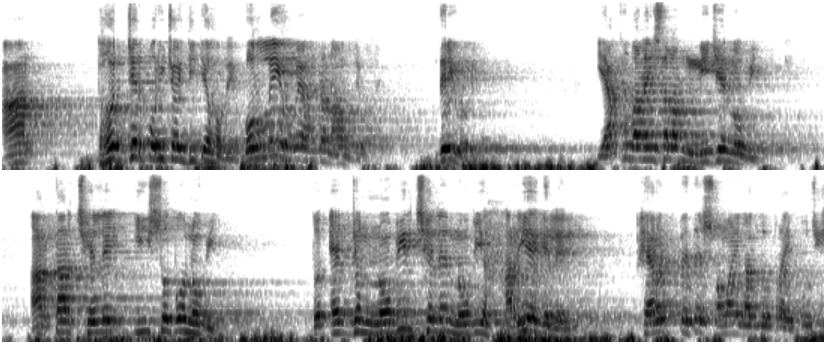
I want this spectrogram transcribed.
আর ধৈর্যের পরিচয় দিতে হবে, বললেই হবে আমরা নাও হতে পারে। দেরি পারে। ইয়াকুব আলাইসালাম নিজে নবী। আর তার ছেলে ইসপ নবী। তো একজন নবীর ছেলে নবী হারিয়ে গেলেন, ফেরত পেতে সময় লাগল প্রায় পঁচিশ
